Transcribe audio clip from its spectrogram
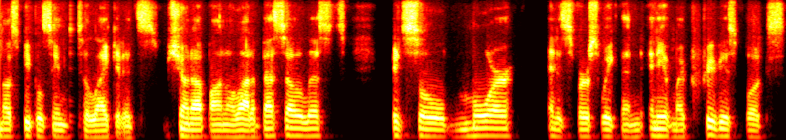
most people seem to like it. It's shown up on a lot of bestseller lists. It's sold more in its first week than any of my previous books.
